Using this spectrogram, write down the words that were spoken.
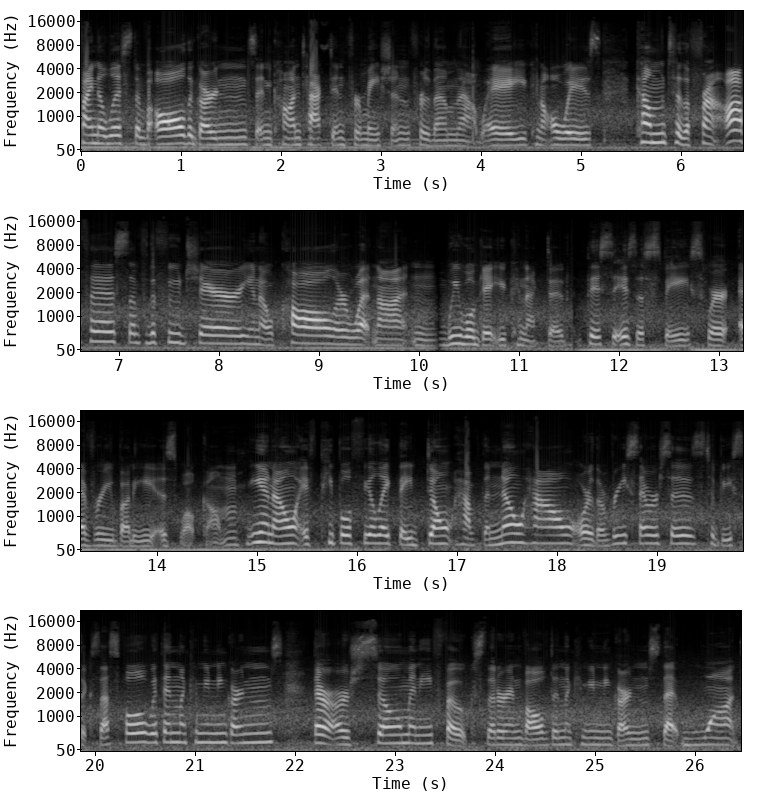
Find a list of all the gardens and contact information for them that way. You can always come to the front office of the food share, you know, call or whatnot, and we will get you connected. This is a space where everybody is welcome. You know, if people feel like they don't have the know how or the resources to be successful within the community gardens, there are so many folks that are involved in the community gardens that want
